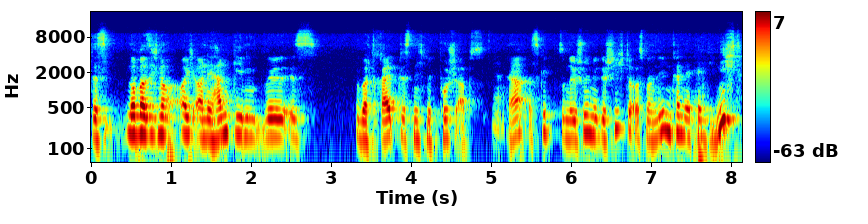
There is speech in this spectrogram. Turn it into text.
das noch, was ich noch euch an die Hand geben will, ist, übertreibt es nicht mit Push-Ups. Ja. ja. es gibt so eine schöne Geschichte aus meinem Leben, Tanja kennt die nicht,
